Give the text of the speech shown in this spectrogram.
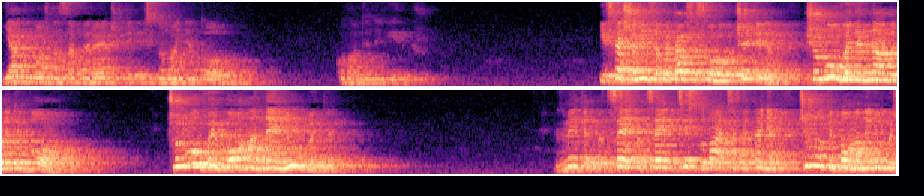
як можна заперечити існування того, кого ти не віриш. І все, що він запитався свого учителя, чому ви ненавидите Бога? Чому ви Бога не любите? Розумієте, оце, оце, ці слова, це питання, чому ти Бога не любиш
